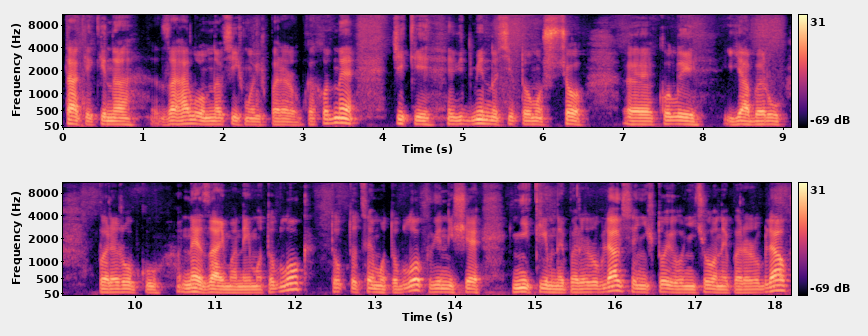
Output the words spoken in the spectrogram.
так як і на загалом на всіх моїх переробках. Одне тільки відмінності в тому, що е, коли я беру переробку незайманий мотоблок, тобто це мотоблок, він іще ніким не перероблявся, ніхто його нічого не переробляв.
